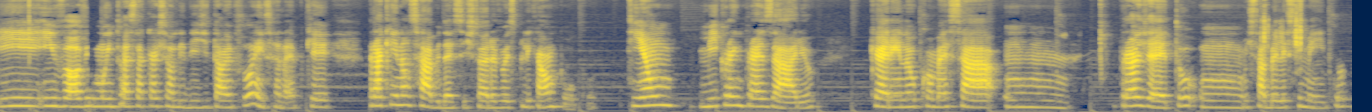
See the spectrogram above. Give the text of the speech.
E envolve muito essa questão de digital influência, né? Porque, para quem não sabe dessa história, eu vou explicar um pouco. Tinha um microempresário querendo começar um projeto, um estabelecimento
